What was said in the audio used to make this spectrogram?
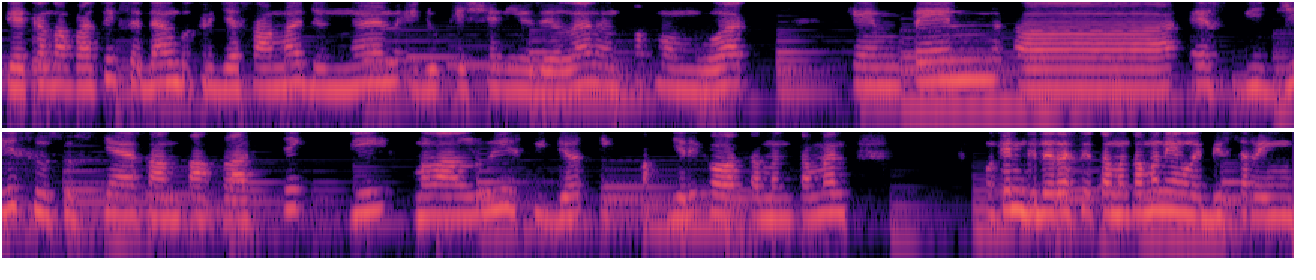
di Kantong Plastik sedang bekerja sama dengan Education New Zealand untuk membuat campaign uh, eh, SDG khususnya sampah plastik di melalui video TikTok. Jadi kalau teman-teman mungkin generasi teman-teman yang lebih sering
